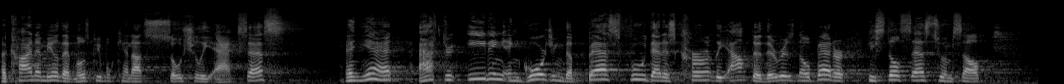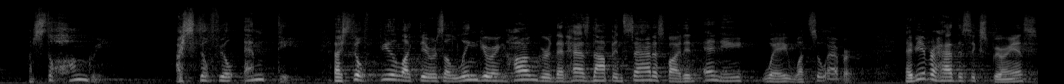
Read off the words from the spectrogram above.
a kind of meal that most people cannot socially access. And yet, after eating and gorging the best food that is currently out there, there is no better, he still says to himself, I'm still hungry. I still feel empty. I still feel like there is a lingering hunger that has not been satisfied in any way whatsoever. Have you ever had this experience?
